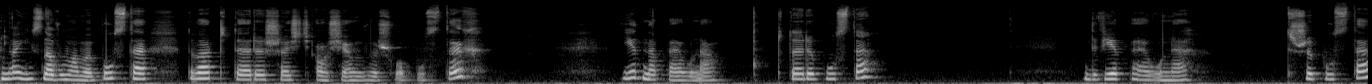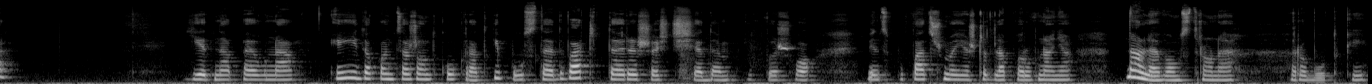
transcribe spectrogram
No i znowu mamy puste. 2, 4, 6, 8 wyszło pustych. Jedna pełna, 4 puste. Dwie pełne, 3 puste. Jedna pełna i do końca rządku kratki puste. 2, 4, 6, 7 ich wyszło. Więc popatrzmy jeszcze dla porównania na lewą stronę robótki.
